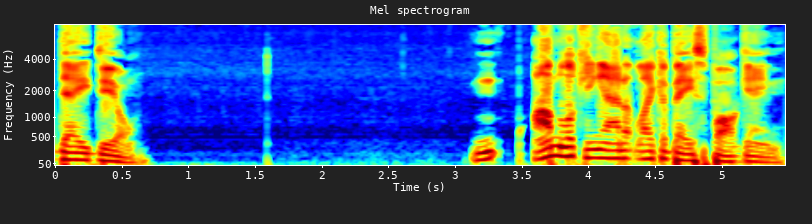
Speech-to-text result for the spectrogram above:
day deal. I'm looking at it like a baseball game.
